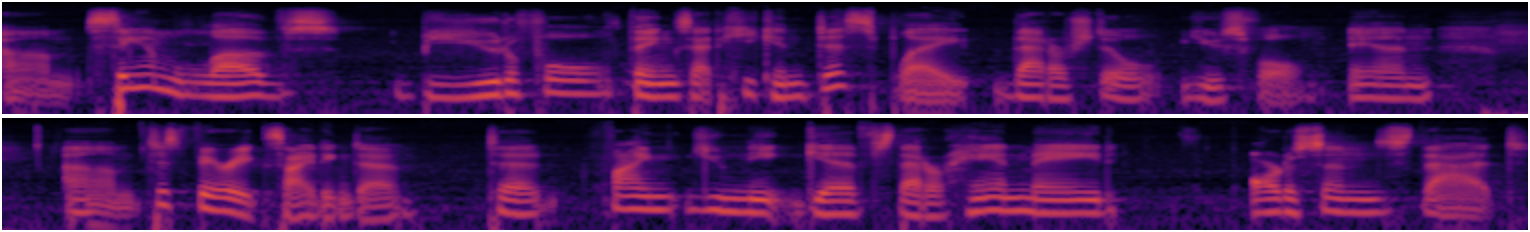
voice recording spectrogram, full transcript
um, Sam loves beautiful things that he can display that are still useful and um, just very exciting to to find unique gifts that are handmade artisans that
